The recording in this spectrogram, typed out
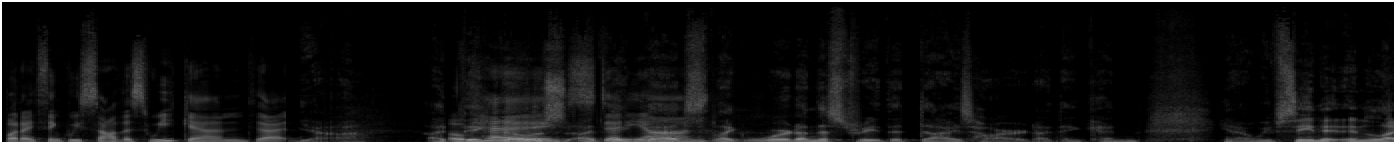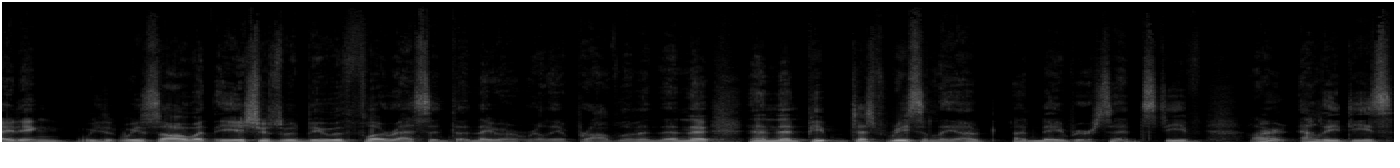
But I think we saw this weekend that Yeah. I Okay, think those I think that's on. like word on the street that dies hard. I think and you know, we've seen it in lighting. We we saw what the issues would be with fluorescent and they weren't really a problem. And then the and then people just recently a, a neighbor said, Steve, aren't LEDs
